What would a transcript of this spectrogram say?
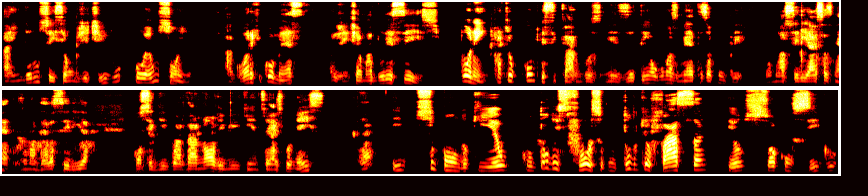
ainda não sei se é um objetivo ou é um sonho. Agora que começa a gente amadurecer isso. Porém, para que eu compre esse carro em 12 meses, eu tenho algumas metas a cumprir. Vamos lá seriar essas metas. Uma delas seria conseguir guardar R$ 9.500 por mês. Né? E supondo que eu, com todo o esforço, com tudo que eu faça, eu só consigo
